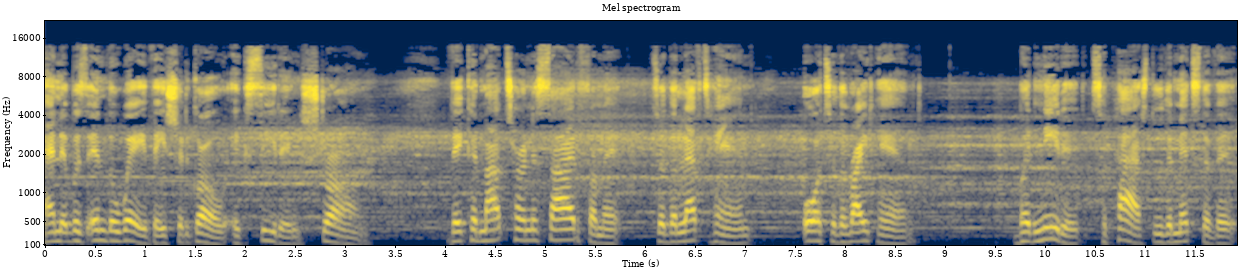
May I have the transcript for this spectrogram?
and it was in the way they should go, exceeding strong. They could not turn aside from it to the left hand or to the right hand but needed to pass through the midst of it.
